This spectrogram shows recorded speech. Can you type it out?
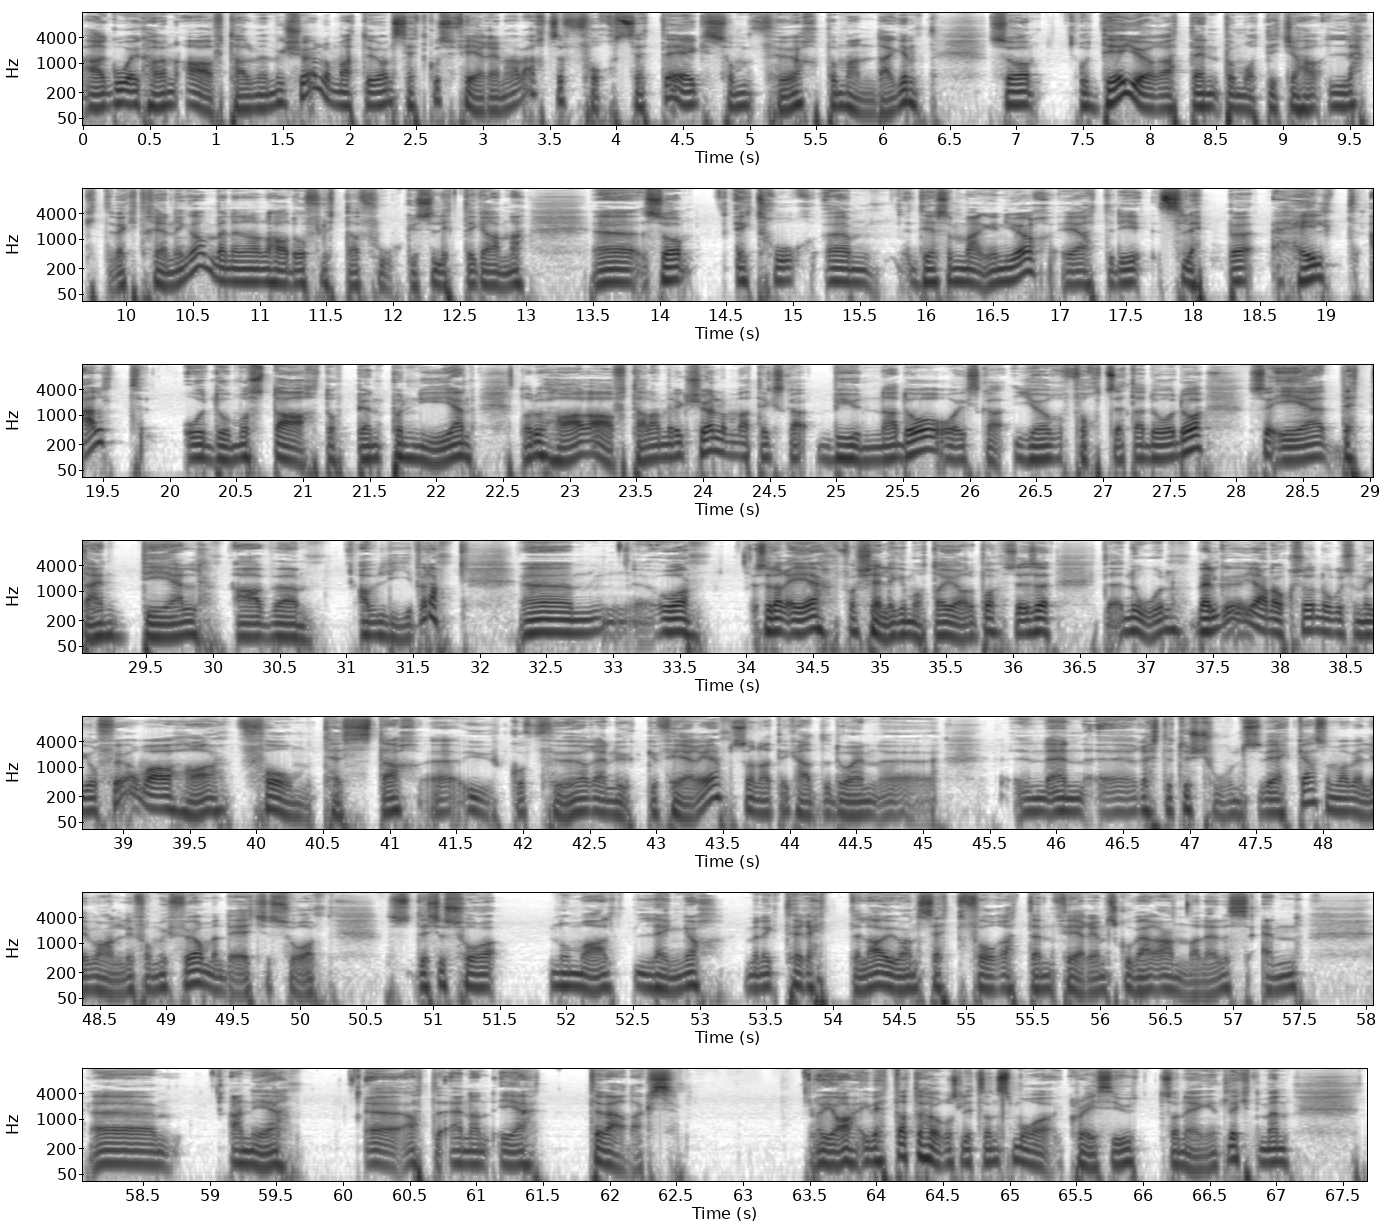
Ergo jeg har en avtale med meg sjøl om at uansett hvordan ferien har vært, så fortsetter jeg som før på mandagen. Så, og det gjør at en på en måte ikke har lagt vekk treninger, men en har da flytta fokuset litt. Grann. Eh, så jeg tror um, det som mange gjør, er at de slipper helt alt, og da må starte opp igjen på ny igjen. Når du har avtaler med deg sjøl om at jeg skal begynne da, og jeg skal gjøre, fortsette da og da, så er dette en del av, av livet, da. Um, og så det er forskjellige måter å gjøre det på. Så, så Noen velger gjerne også noe som jeg gjorde før, var å ha formtester uh, uka før en uke ferie, sånn at jeg hadde da en, uh, en, en uh, restitusjonsveke som var veldig vanlig for meg før, men det er ikke så, det er ikke så normalt lenger. Men jeg tilrettela uansett for at den ferien skulle være annerledes enn uh, han er, at enn han er til hverdags. Og ja, jeg vet at det høres litt sånn små-crazy ut sånn egentlig, men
